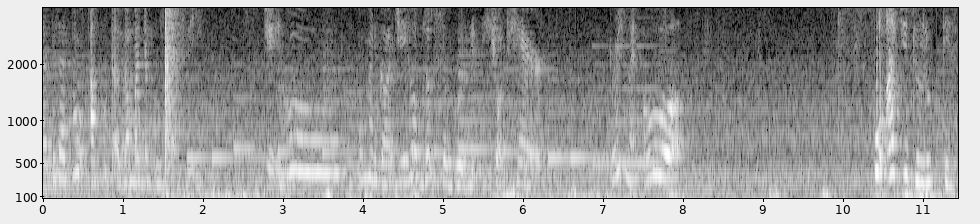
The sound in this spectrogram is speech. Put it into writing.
lagi satu aku tak gambar tak kulit ni J-Hope oh my god J-Hope looks so good with short hair. Where's my oh. Who asked you to look this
